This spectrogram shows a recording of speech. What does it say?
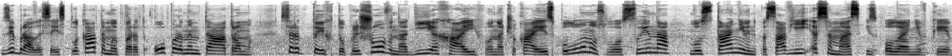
Зібралися із плакатами перед оперним театром. Серед тих, хто прийшов, Надія Хай. Вона чекає із полону свого сина. Востаннє він писав їй смс із Оленівки.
